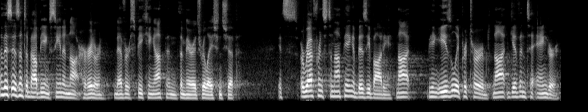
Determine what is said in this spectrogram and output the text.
Now, this isn't about being seen and not heard or never speaking up in the marriage relationship. It's a reference to not being a busybody, not being easily perturbed, not given to anger.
